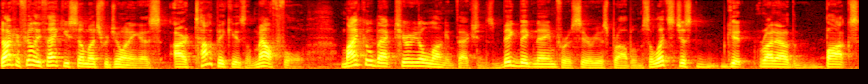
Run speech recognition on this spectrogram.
Dr. Philley, thank you so much for joining us. Our topic is a mouthful. Mycobacterial lung infections. Big, big name for a serious problem. So let's just get right out of the box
